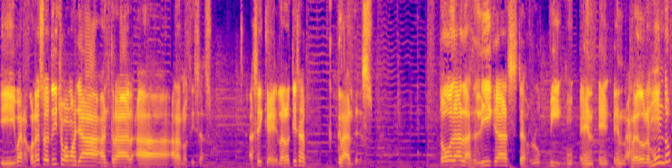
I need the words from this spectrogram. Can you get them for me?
Y bueno, con eso dicho, vamos ya a entrar a, a las noticias. Así que las noticias grandes. Todas las ligas de rugby en, en, en alrededor del mundo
